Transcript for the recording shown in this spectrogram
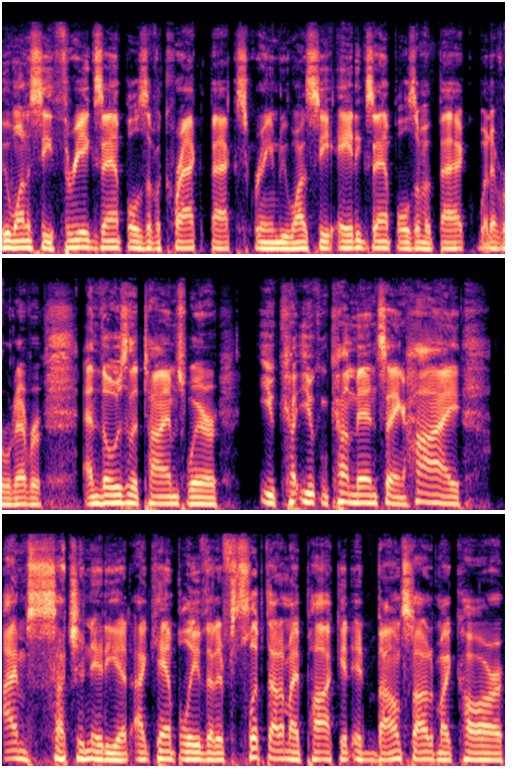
We want to see three examples of a cracked back screen. We want to see eight examples of a back whatever whatever. And those are the times where you you can come in saying hi. I'm such an idiot. I can't believe that it slipped out of my pocket. It bounced out of my car.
